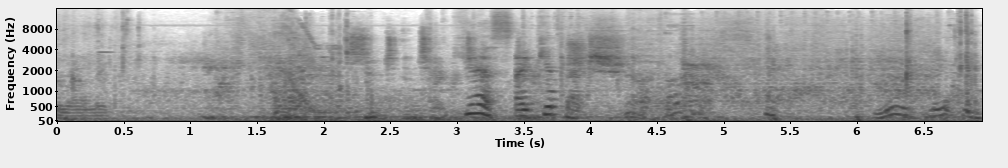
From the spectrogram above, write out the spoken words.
Little around me. Yes, I get that. Shut up. You're making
